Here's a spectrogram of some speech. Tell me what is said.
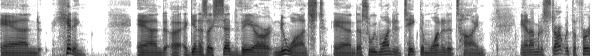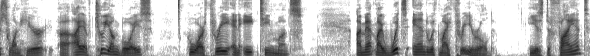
and hitting. And uh, again, as I said, they are nuanced, and uh, so we wanted to take them one at a time. And I'm going to start with the first one here. Uh, I have two young boys who are three and 18 months. I'm at my wits' end with my three year old. He is defiant,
